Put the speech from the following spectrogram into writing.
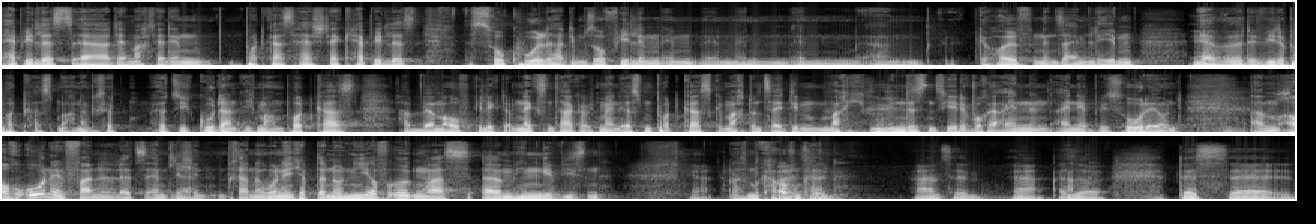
Happylist, äh, der macht ja den Podcast Hashtag Happylist. Das ist so cool, hat ihm so viel im, im, im, im, im ähm, geholfen in seinem Leben. Ja. Er würde wieder Podcast machen. Habe ich gesagt, hört sich gut an, ich mache einen Podcast. Hab, wir haben aufgelegt, am nächsten Tag habe ich meinen ersten Podcast gemacht und seitdem mache ich mindestens jede Woche eine, eine Episode und ähm, auch ohne Funnel letztendlich ja. hinten dran. Ohne, ich habe da noch nie auf irgendwas ähm, hingewiesen, ja. was man kaufen Wahnsinn. kann. Wahnsinn, ja. Also das, äh,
